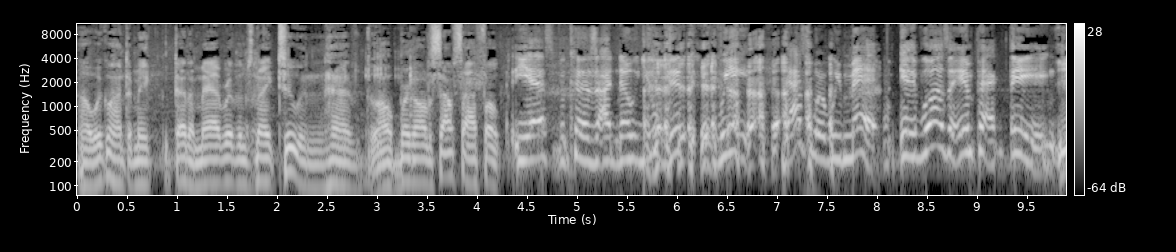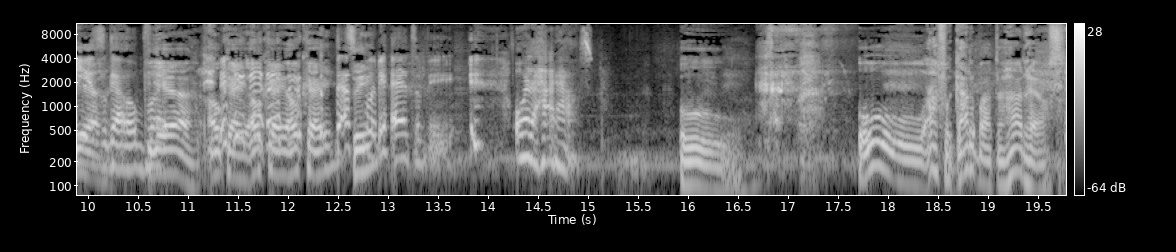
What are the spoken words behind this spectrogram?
Uh, we're gonna have to make that a Mad Rhythms night too, and have I'll bring all the Southside folk. Yes, because I know you did. We that's where we met. It was an MPAACT thing years ago, but yeah, okay, okay, okay. that's See, what it had to be. Or the hot house. ooh, ooh, I forgot about the hot house.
